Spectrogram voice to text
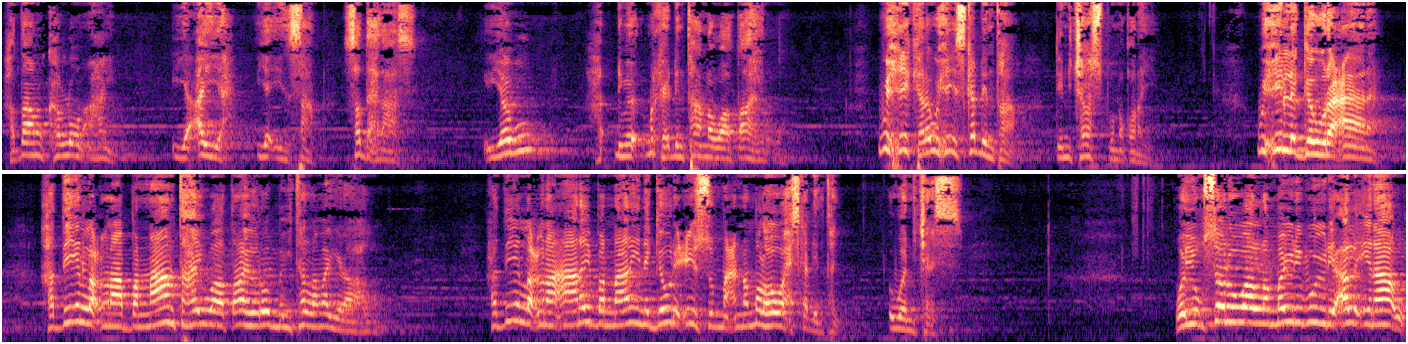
haddaanu kalluun ahayn iyo ayax iyo insaan saddexdaas. Iyagu markay dhintaanna waa daahir wixii kale wixii iska dhintaa dee buu noqonaya wixii la gowracaana. Haddii in la cunaa bannaan tahay waa daahiroo meyto lama yidhaahdo. Haddii in la cunaa aanay bannaanayna gowriciisu macno ma laho wax iska dhintay. Oo waa nijaas wa yuqsalu waa la maydhi buu yidhi alinaau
